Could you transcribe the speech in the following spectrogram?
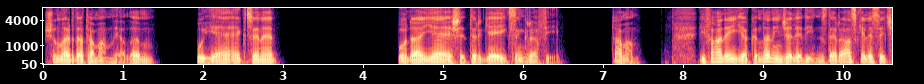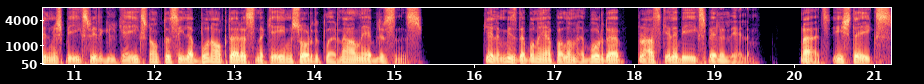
Şunları da tamamlayalım. Bu y ekseni, bu da y eşittir gx'in grafiği. Tamam. İfadeyi yakından incelediğinizde rastgele seçilmiş bir x virgül gx noktası ile bu nokta arasındaki eğimi sorduklarını anlayabilirsiniz. Gelin biz de bunu yapalım ve burada rastgele bir x belirleyelim. Evet, işte x.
